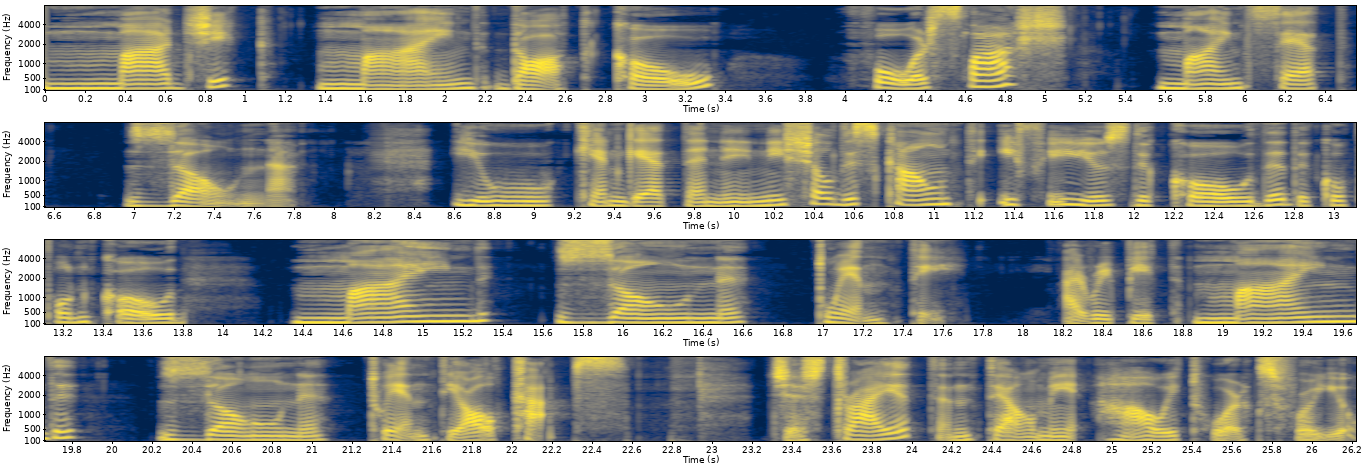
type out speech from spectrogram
magicmind.co forward slash mindset zone you can get an initial discount if you use the code, the coupon code MINDZONE20. I repeat, MINDZONE20, all caps. Just try it and tell me how it works for you.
